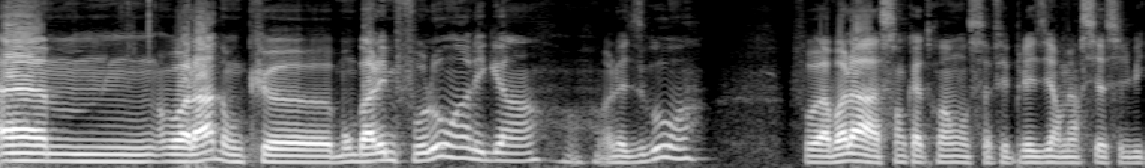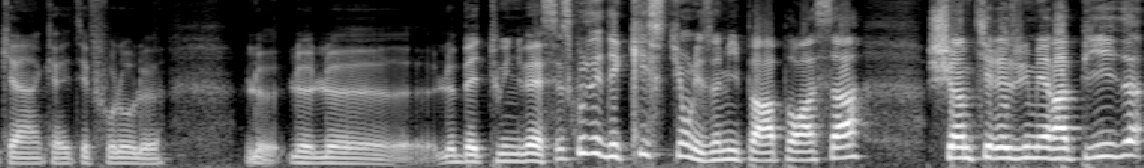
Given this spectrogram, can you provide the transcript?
Euh, voilà, donc euh, bon bah allez me follow hein, les gars. Hein. Let's go. Hein. Ah, voilà, 191, ça fait plaisir. Merci à celui qui a, été follow le, le, le, le, bet to invest. Est-ce que vous avez des questions les amis par rapport à ça? Je fais un petit résumé rapide.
